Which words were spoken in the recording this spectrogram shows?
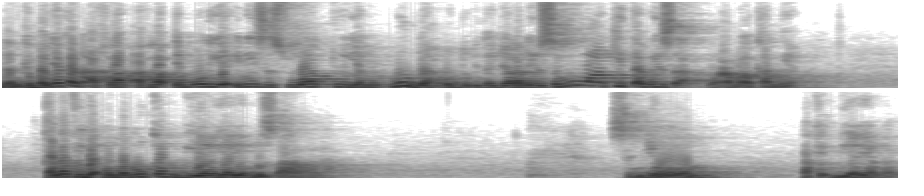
dan kebanyakan akhlak-akhlak yang mulia ini sesuatu yang mudah untuk kita jalani. Semua kita bisa mengamalkannya. Karena tidak memerlukan biaya yang besar. Senyum pakai biaya kan?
